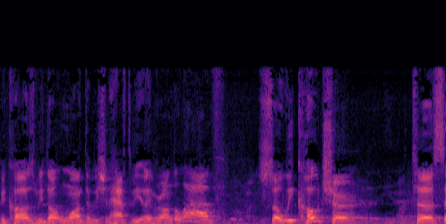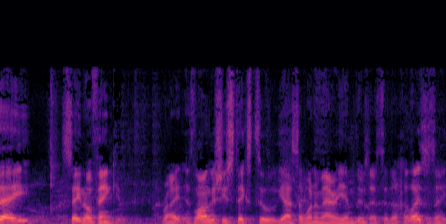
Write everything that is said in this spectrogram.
because we don't want that we should have to be over on the lav, so we coach her to say, say no thank you. Right? As long as she sticks to, yes, I want to marry him, there's that's the say,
